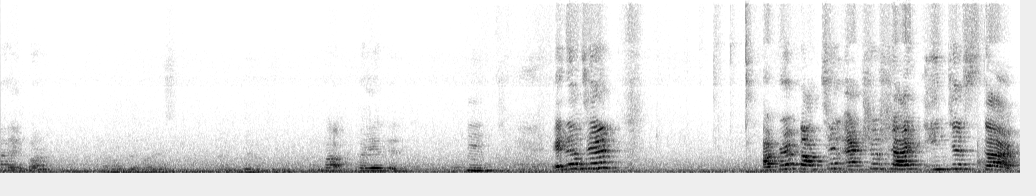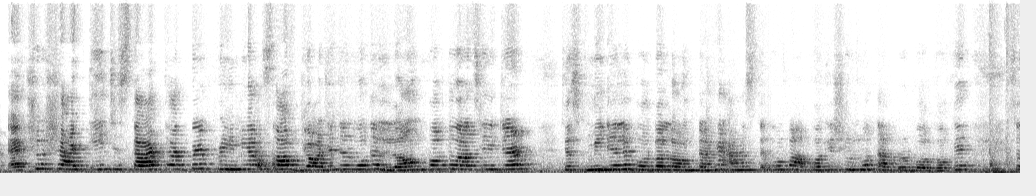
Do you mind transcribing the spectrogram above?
আর এরপর? ভাইয়াদের হুম এটা হচ্ছে, আপনারা পাচ্ছেন 160 ইঞ্চের স্কার্ট। 160 ইঞ্চ স্কার্ট থাকবে, প্রিমিয়াম সফট জর্জেটের মধ্যে লং কত আছে এটার? জাস্ট মিডলে বলব লংটা আস্তে বলব আপনাকে শুনব, তারপর বলব ওকে সো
